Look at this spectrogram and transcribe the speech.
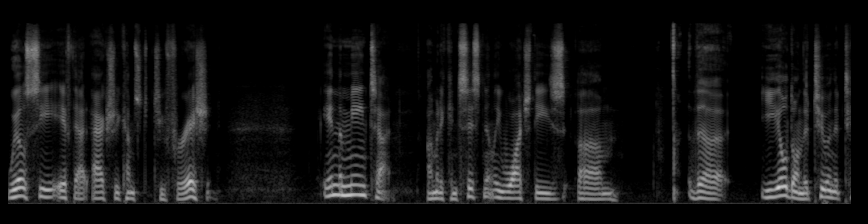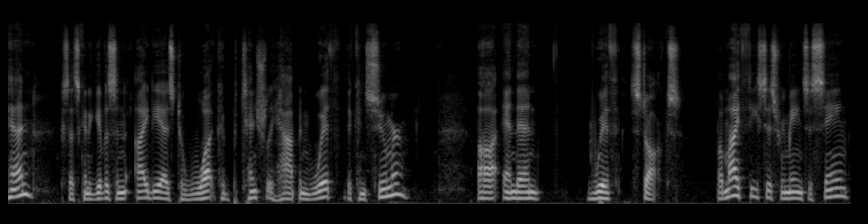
We'll see if that actually comes to fruition. In the meantime, I'm going to consistently watch these um, the yield on the 2 and the 10 because that's going to give us an idea as to what could potentially happen with the consumer uh, and then with stocks. But my thesis remains the same.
